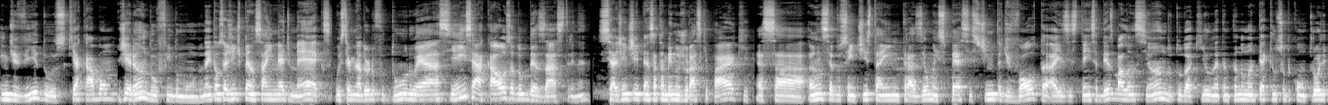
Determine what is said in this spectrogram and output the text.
indivíduos que acabam gerando o fim do mundo, né? Então, se a gente pensar em Mad Max, o Exterminador do Futuro, é a ciência a causa do desastre, né? Se a gente pensar também no Jurassic Park, essa ânsia do cientista em trazer uma espécie extinta de volta à existência, desbalanceando tudo aquilo, né, tentando manter aquilo sob controle,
